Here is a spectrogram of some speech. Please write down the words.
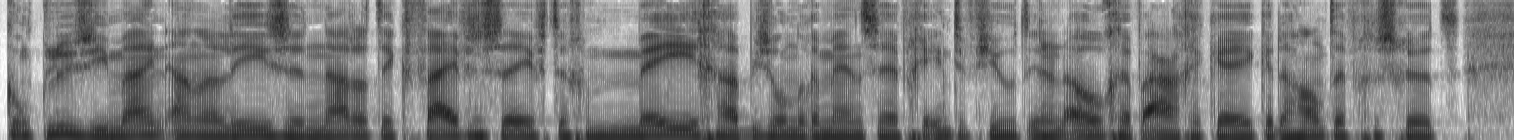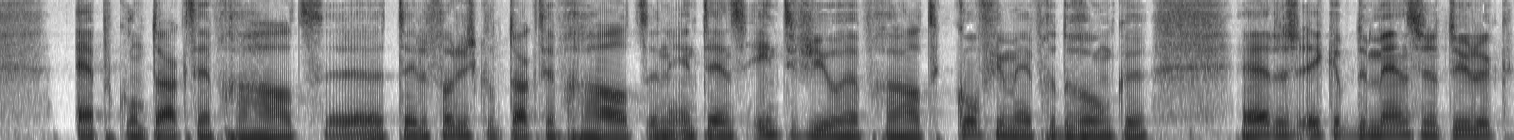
conclusie, mijn analyse, nadat ik 75 mega bijzondere mensen heb geïnterviewd, in hun ogen heb aangekeken, de hand heb geschud, app-contact heb gehad, uh, telefonisch contact heb gehad, een intens interview heb gehad, koffie mee heb gedronken. Hè, dus ik heb de mensen natuurlijk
